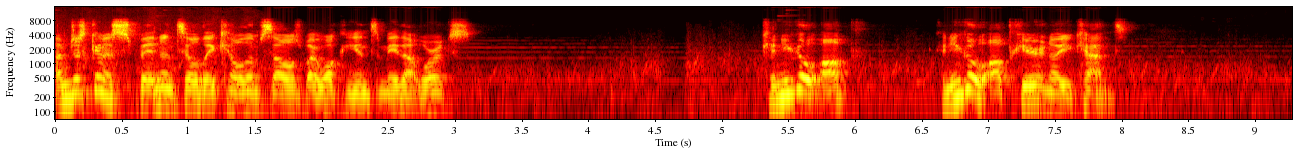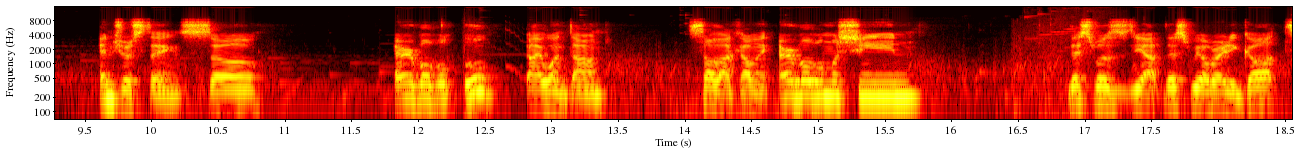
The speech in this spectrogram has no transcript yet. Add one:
I'm just gonna spin until they kill themselves by walking into me, that works. Can you go up? Can you go up here? No, you can't. Interesting, so... Air bubble... Oop! I went down. Saw that coming. Air bubble machine. This was... Yeah, this we already got.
